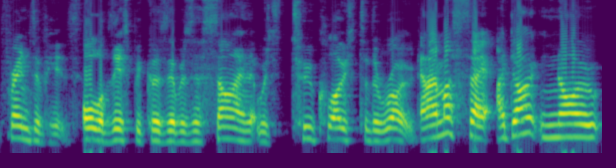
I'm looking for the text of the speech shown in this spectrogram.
friends of his. All of this because there was a sign that was too close to the road. And I must say, I don't know.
